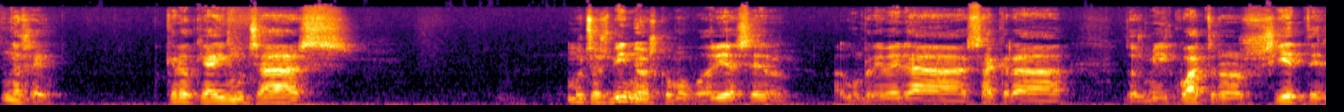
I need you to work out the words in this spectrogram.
no sé, creo que hay muchas muchos vinos, como podría ser algún Rivera Sacra 2004, 7,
